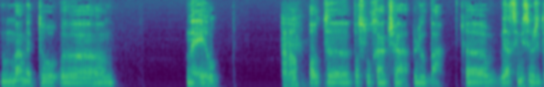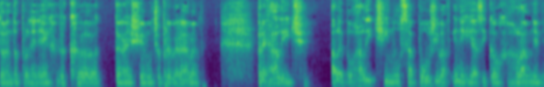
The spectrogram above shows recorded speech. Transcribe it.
máme tu uh, mail ano. od uh, poslucháča Ľuba. Uh, ja si myslím, že to je len doplnenie k uh, terajšiemu, čo preberáme. Pre Halič alebo Haličinu sa používa v iných jazykoch, hlavne v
